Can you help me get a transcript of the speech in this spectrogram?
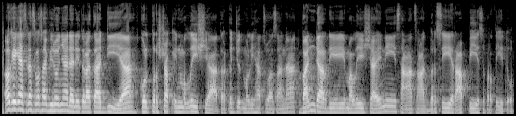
Oke guys, sudah selesai videonya dan itulah tadi ya Culture shock in Malaysia. Terkejut melihat suasana bandar di Malaysia ini sangat-sangat bersih, rapi seperti itu.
